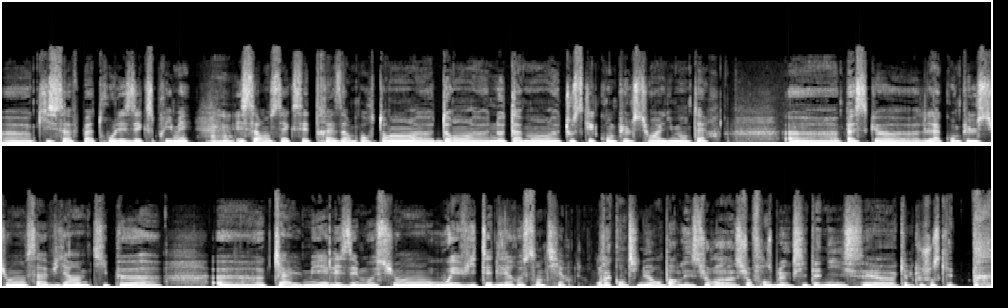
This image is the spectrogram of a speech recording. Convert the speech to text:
Euh, qui savent pas trop les exprimer. Mmh. Et ça, on sait que c'est très important euh, dans euh, notamment tout ce qui est compulsion alimentaire, parce que la compulsion, ça vient un petit peu calmer les émotions ou éviter de les ressentir. On va continuer à en parler sur sur France Bleu Occitanie. C'est quelque chose qui est très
